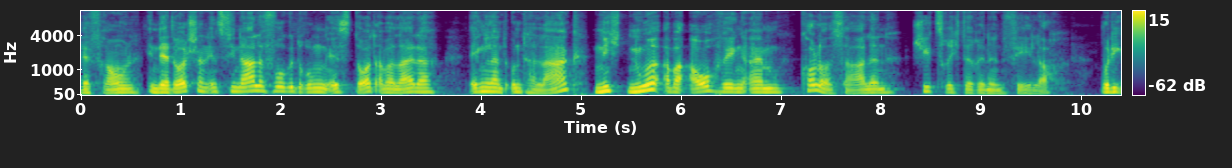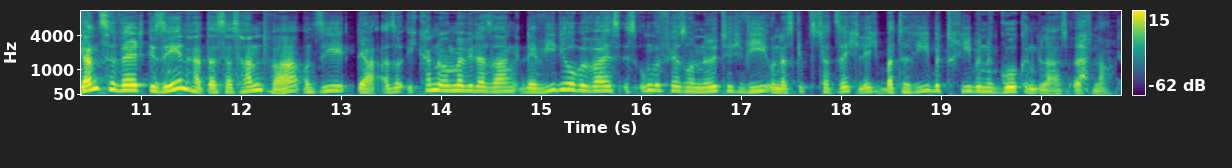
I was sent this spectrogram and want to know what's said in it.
der Frauen, in der Deutschland ins Finale vorgedrungen ist, dort aber leider England unterlag. Nicht nur, aber auch wegen einem kolossalen Schiedsrichterinnenfehler. Wo die ganze Welt gesehen hat, dass das Hand war und sie, ja, also ich kann nur immer wieder sagen, der Videobeweis ist ungefähr so nötig wie, und das gibt's tatsächlich, batteriebetriebene Gurkenglasöffner.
